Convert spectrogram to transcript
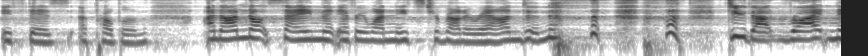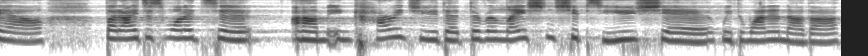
if there's a problem. And I'm not saying that everyone needs to run around and do that right now, but I just wanted to um, encourage you that the relationships you share with one another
